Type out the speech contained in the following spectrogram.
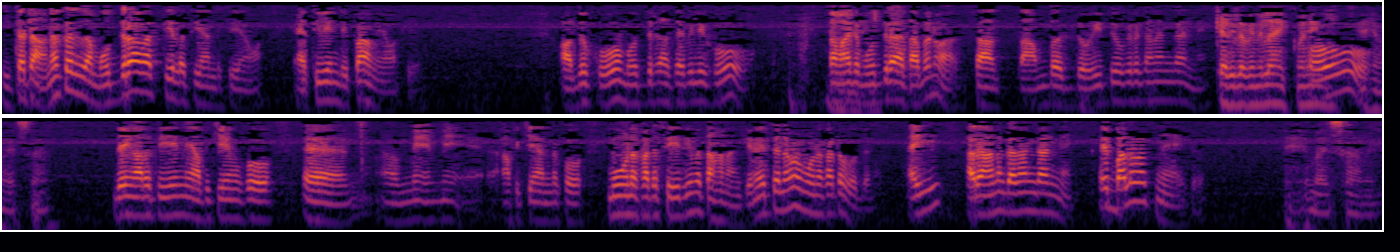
හිතට අනකල්ලා මුද්‍රාවක් තියලා තියන්න කියනවා. ඇති වෙන්න එපා මේවා කියලා. අද කෝ මුද්‍රා තැබිලි කෝ තමයි මුද්‍රා තබනවා. සම්බ දොයිතෝකට ගණන් ගන්නෑ. කැඩිලා විඳලා ඉක්මනින් එහෙමයි ස්වාමීනි. දැන් අර තියෙන්නේ අපි කියමුකෝ මේ මේ අපි කියන්නකෝ මූණකට සේදීම තහනම් කියන. එතනම මූණකට හොදන. ඇයි? අර ආන ගණන් ගන්නෑ. ඒ බලවත් නෑ ඒක. එහෙමයි ස්වාමීනි.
